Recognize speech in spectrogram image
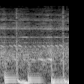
Machine.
